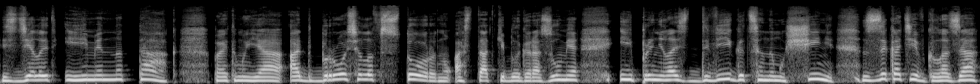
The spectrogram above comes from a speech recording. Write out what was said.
сделает именно так, поэтому я отбросила в сторону остатки благоразумия и принялась двигаться на мужчине, закатив глаза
